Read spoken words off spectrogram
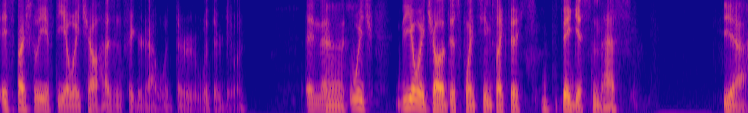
especially if the OHL hasn't figured out what they're what they're doing, and then, Yeah. which the OHL at this point seems like the biggest mess, Yeah.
